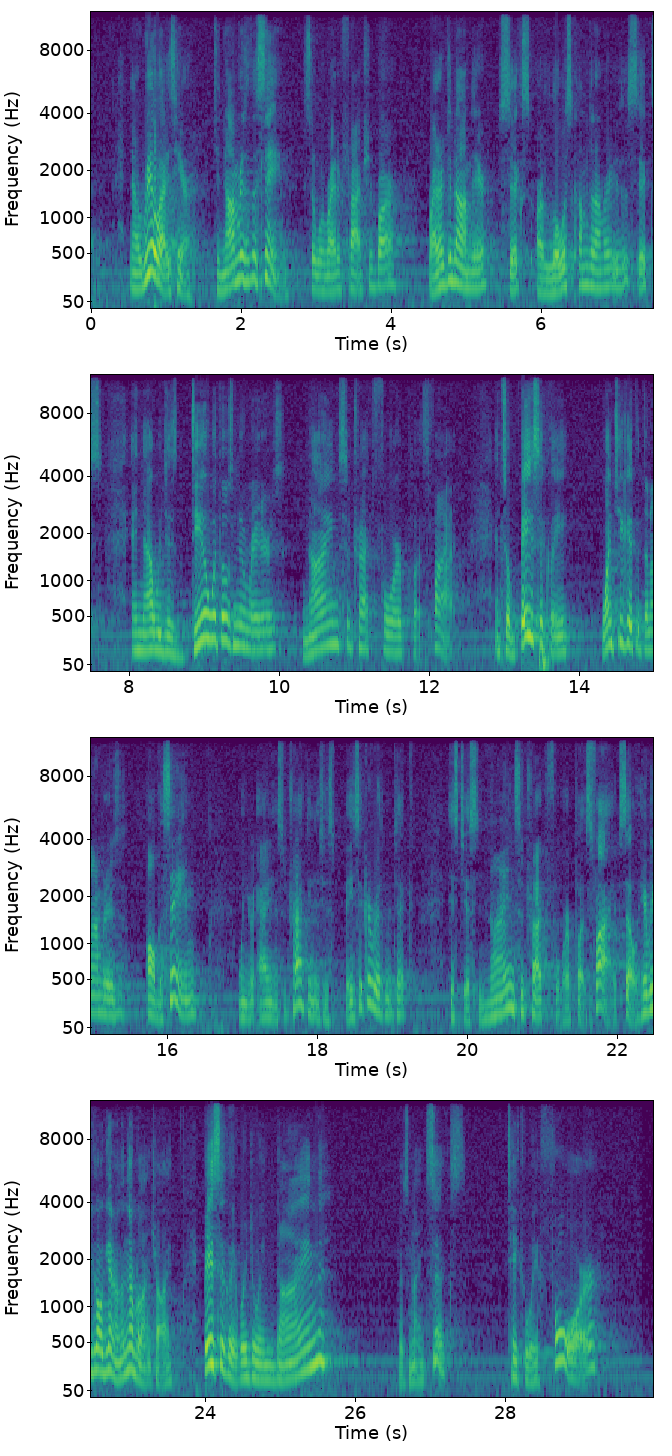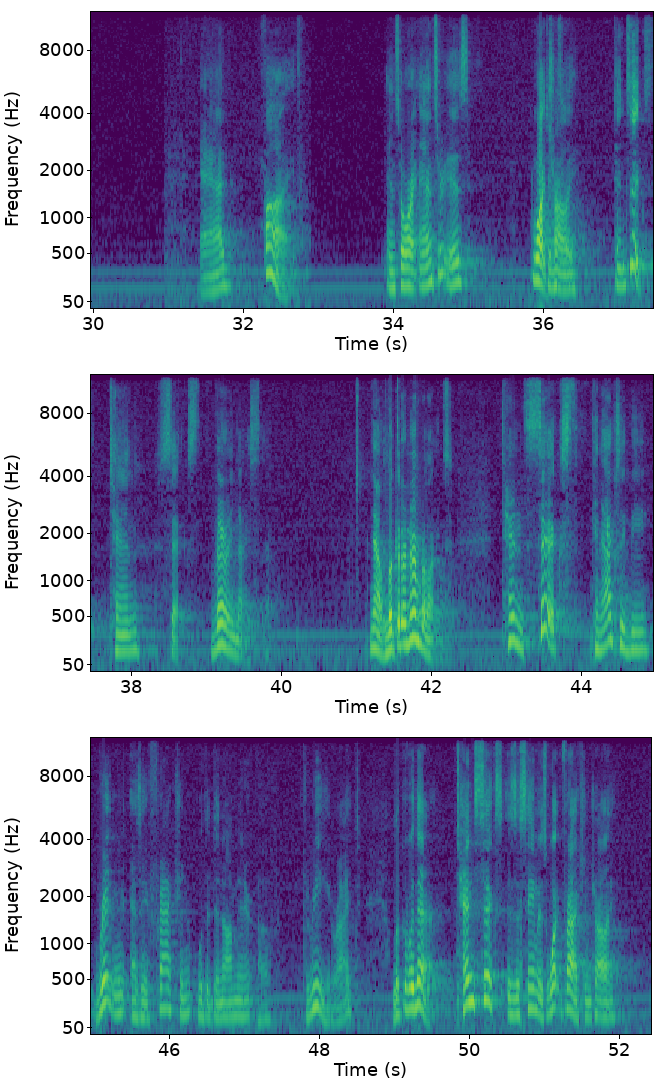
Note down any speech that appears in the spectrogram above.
Now realize here, denominators are the same, so we'll write a fraction bar, write our denominator, 6, our lowest common denominator is a 6, and now we just deal with those numerators, 9 subtract 4 plus 5. And so basically, once you get the denominators all the same, when you're adding and subtracting, it's just basic arithmetic. It's just 9 subtract 4 plus 5. So here we go again on the number line, Charlie. Basically, we're doing 9 plus 9 6, take away 4, add 5. And so our answer is what, Ten- Charlie? 10 sixths. 10 sixths. Very nice there. Now look at our number lines. 10 sixths can actually be written as a fraction with a denominator of 3, right? Look over there. 10 sixths is the same as what fraction, Charlie?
